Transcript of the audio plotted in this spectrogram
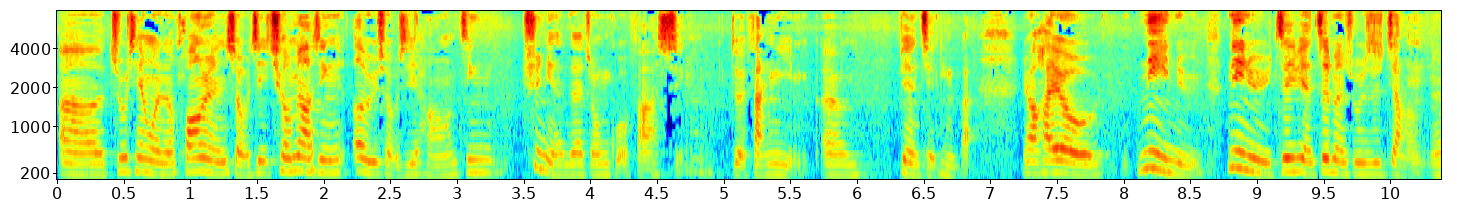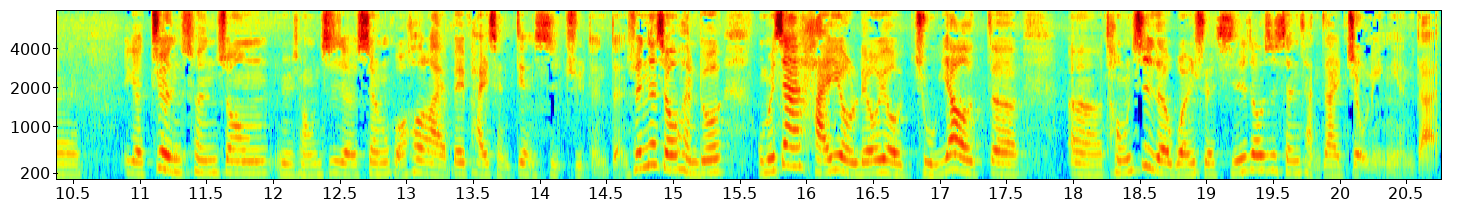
呃，朱天文的《荒人手记》，邱妙金《鳄鱼手机》，好像今去年在中国发行，对，翻译，嗯，变成简体版。然后还有《逆女》，《逆女》这边这本书是讲，嗯，一个眷村中女同志的生活，后来被拍成电视剧等等。所以那时候很多，我们现在还有留有主要的呃同志的文学，其实都是生产在九零年代。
